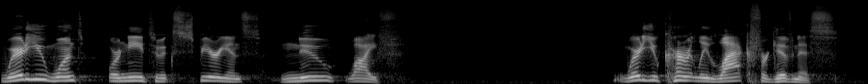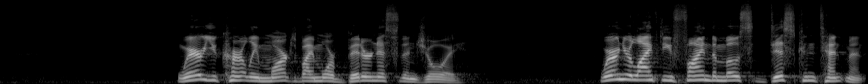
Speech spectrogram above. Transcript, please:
Where do you want or need to experience new life? Where do you currently lack forgiveness? Where are you currently marked by more bitterness than joy? Where in your life do you find the most discontentment?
